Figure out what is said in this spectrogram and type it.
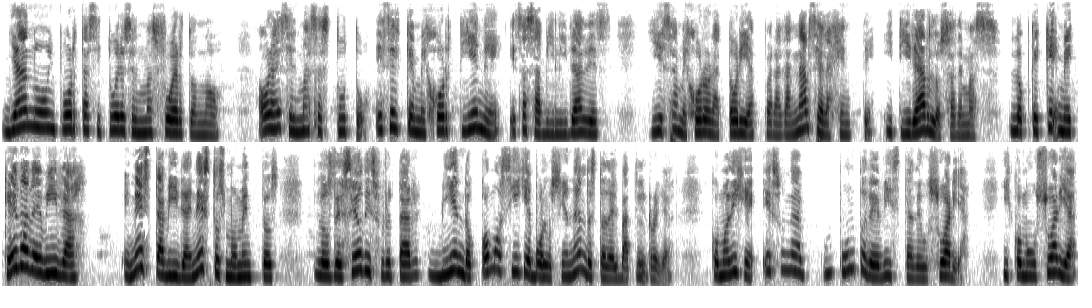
Ya no importa si tú eres el más fuerte o no. Ahora es el más astuto, es el que mejor tiene esas habilidades y esa mejor oratoria para ganarse a la gente y tirarlos además. Lo que, me queda de vida en esta vida, en estos momentos, los deseo disfrutar viendo cómo sigue evolucionando esto del Battle Royale. Como dije, es un punto de vista de usuaria y como usuaria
